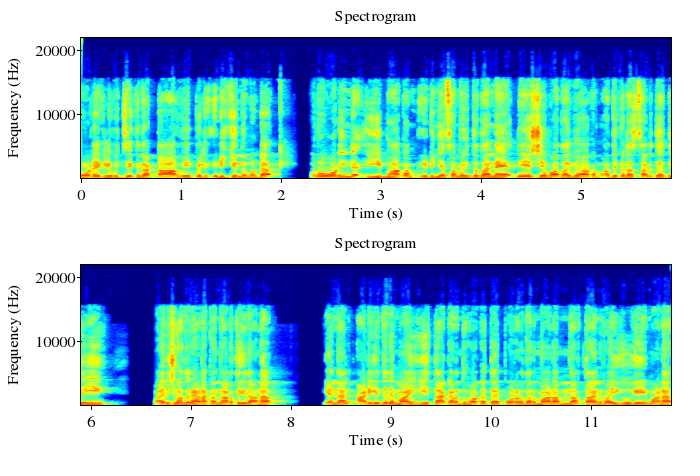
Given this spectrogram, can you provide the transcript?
റോഡരികിൽ വെച്ചിരിക്കുന്ന ടാർ വീപ്പിൽ ഇടിക്കുന്നുമുണ്ട്. റോഡിന്റെ ഈ ഭാഗം ഇടിഞ്ഞ സമയത്ത് തന്നെ ദേശീയപാത വിഭാഗം അധികൃതർ സ്ഥലത്തെത്തി പരിശോധന അടക്കം നടത്തിയതാണ്. എന്നാൽ അടിയന്തരമായി ഈ തകർന്ന ഭാഗത്തെ പുനർനിർമ്മാണം നടത്താൻ വൈകുകയുമാണ്.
